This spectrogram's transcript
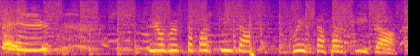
Sì! Io questa partita. Questa partita.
